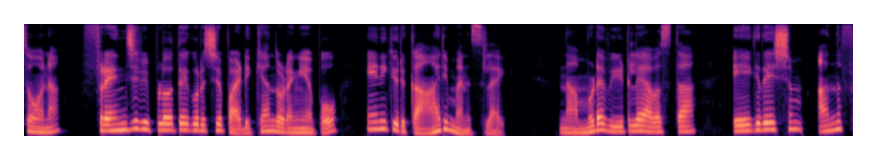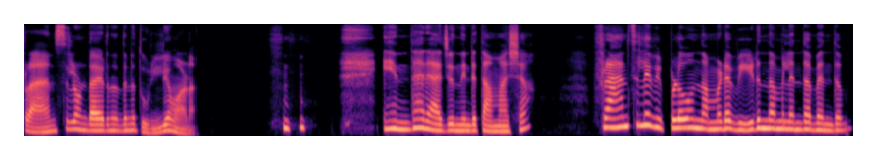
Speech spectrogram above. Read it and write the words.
സോന ഫ്രഞ്ച് വിപ്ലവത്തെക്കുറിച്ച് പഠിക്കാൻ തുടങ്ങിയപ്പോൾ എനിക്കൊരു കാര്യം മനസ്സിലായി. നമ്മുടെ വീട്ടിലെ അവസ്ഥ ഏകദേശം അന്ന് ഫ്രാൻസിലുണ്ടായിരുന്നതിന് തുല്യമാണ്. എന്താ രാജു നിന്റെ തമാശ? ഫ്രാൻസിലെ വിപ്ലവവും നമ്മുടെ വീടും തമ്മിൽ എന്താ ബന്ധം?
